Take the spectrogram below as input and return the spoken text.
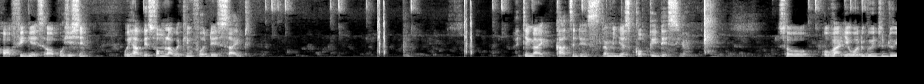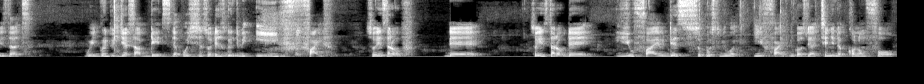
our figures our position. We have this formula working for this side. I think I cut this. Let me just copy this here. So over here what we're going to do is that we're going to just update the position. So this is going to be e5 so instead of the so instead of the u5 this is supposed to be what? E5 because we are changing the column for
